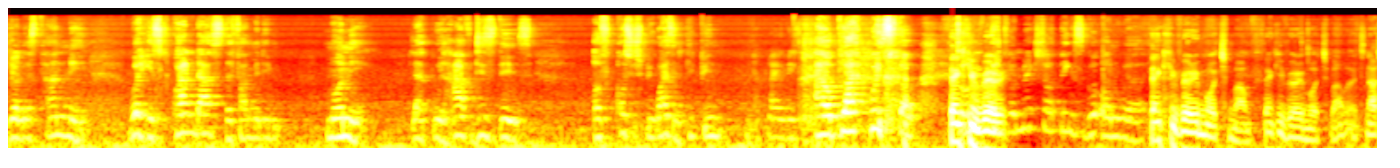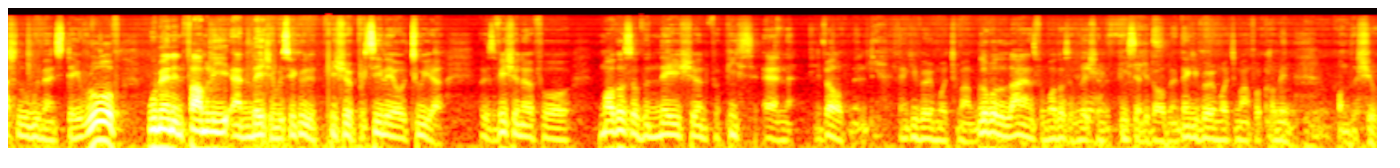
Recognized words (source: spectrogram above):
you understand me? Where he squanders the family money, like we have these days, of course you should be wise in keeping Apply wisdom. I apply wisdom. Thank so you very- it will make sure things go on well. Thank you very much, ma'am. Thank you very much, ma'am. International Women's Day. Role of women in family and nation. We're speaking with Bishop Priscilla Otuya, who is visionary for Mothers of the Nation for Peace and Development. Yeah. Thank you very much, ma'am. Global Alliance for Mothers of the Nation Yes. for Peace and Development. Thank you very much, ma'am, for coming on the show.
